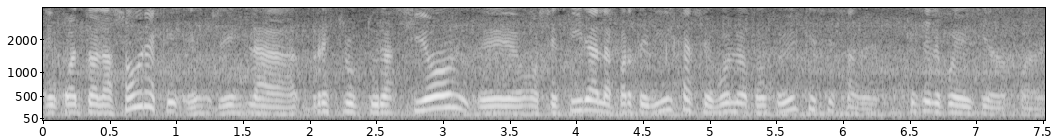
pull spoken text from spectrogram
En cuanto a las obras, ¿qué es, es la reestructuración eh, o se tira la parte vieja, se vuelve a construir? ¿Qué se sabe? ¿Qué se le puede decir a los padres?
